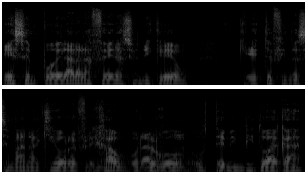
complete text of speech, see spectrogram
es empoderar a la federación. Y creo que este fin de semana quedó reflejado por algo, usted me invitó acá,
